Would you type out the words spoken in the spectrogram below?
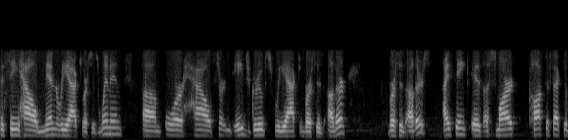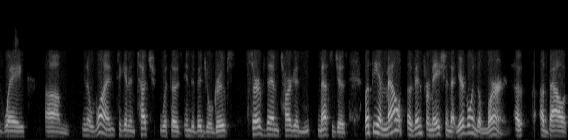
to see how men react versus women, um, or how certain age groups react versus other versus others, I think is a smart, cost-effective way. Um, you know, one to get in touch with those individual groups, serve them targeted messages, but the amount of information that you're going to learn a- about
